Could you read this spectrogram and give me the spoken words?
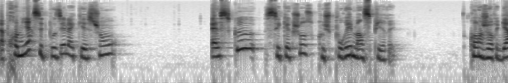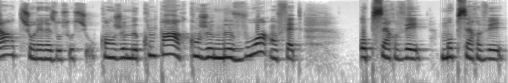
La première, c'est de poser la question, est-ce que c'est quelque chose que je pourrais m'inspirer quand je regarde sur les réseaux sociaux, quand je me compare, quand je me vois en fait observer, m'observer,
